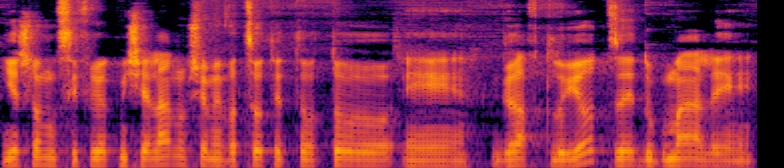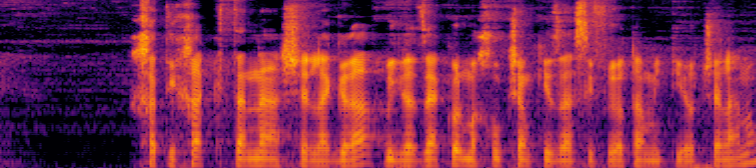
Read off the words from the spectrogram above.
יש לנו ספריות משלנו שמבצעות את אותו גרף תלויות, זה דוגמה לחתיכה קטנה של הגרף, בגלל זה הכל מחוק שם כי זה הספריות האמיתיות שלנו.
